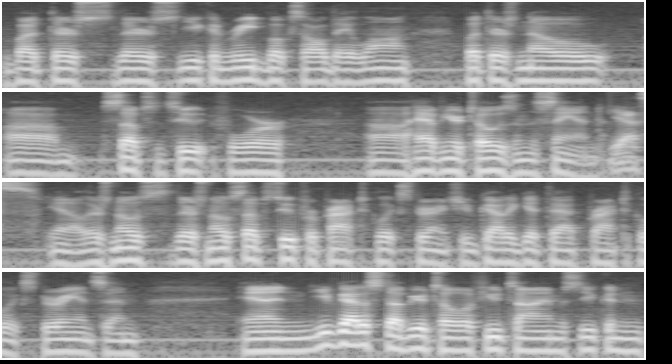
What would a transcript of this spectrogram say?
but there's there's you can read books all day long but there's no um, substitute for uh, having your toes in the sand Yes. you know there's no there's no substitute for practical experience you've got to get that practical experience and and you've got to stub your toe a few times you can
